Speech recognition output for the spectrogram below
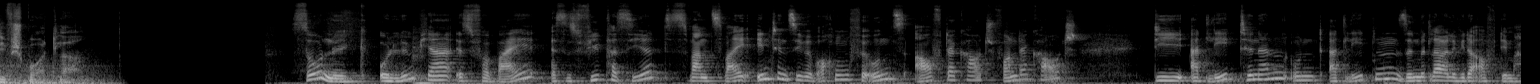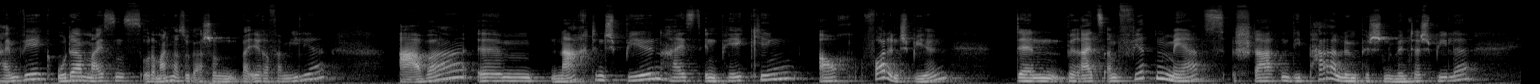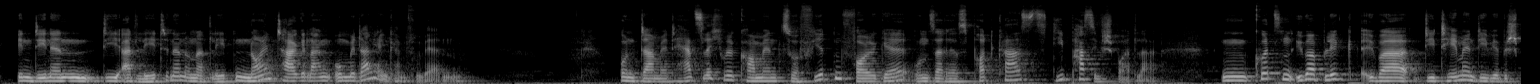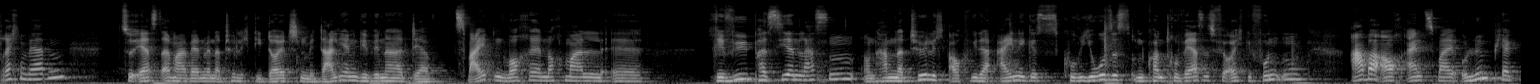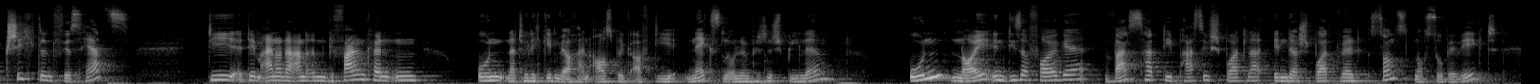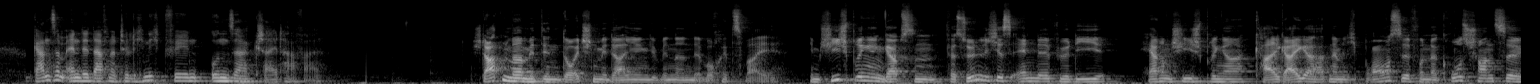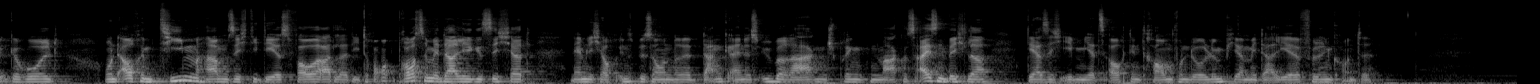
Passivsportler. So, Nick, Olympia ist vorbei. Es ist viel passiert. Es waren zwei intensive Wochen für uns auf der Couch, von der Couch. Die Athletinnen und Athleten sind mittlerweile wieder auf dem Heimweg oder meistens oder manchmal sogar schon bei ihrer Familie. Aber ähm, nach den Spielen heißt in Peking auch vor den Spielen, denn bereits am 4. März starten die Paralympischen Winterspiele, in denen die Athletinnen und Athleten neun Tage lang um Medaillen kämpfen werden. Und damit herzlich willkommen zur vierten Folge unseres Podcasts Die Passivsportler. Einen kurzen Überblick über die Themen, die wir besprechen werden. Zuerst einmal werden wir natürlich die deutschen Medaillengewinner der zweiten Woche nochmal äh, Revue passieren lassen und haben natürlich auch wieder einiges Kurioses und Kontroverses für euch gefunden, aber auch ein, zwei Olympiageschichten fürs Herz, die dem einen oder anderen gefallen könnten. Und natürlich geben wir auch einen Ausblick auf die nächsten Olympischen Spiele. Und neu in dieser Folge, was hat die Passivsportler in der Sportwelt sonst noch so bewegt? Ganz am Ende darf natürlich nicht fehlen unser Gescheithaferl. Starten wir mit den deutschen Medaillengewinnern der Woche 2. Im Skispringen gab es ein versöhnliches Ende für die Herren-Skispringer. Karl Geiger hat nämlich Bronze von der Großschanze geholt und auch im Team haben sich die DSV-Adler die Bronzemedaille gesichert, nämlich auch insbesondere dank eines überragend springenden Markus Eisenbichler, der sich eben jetzt auch den Traum von der Olympiamedaille erfüllen konnte.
